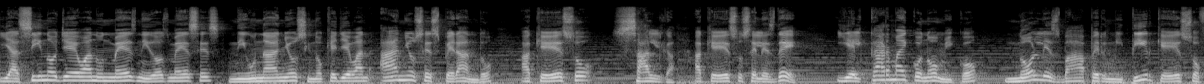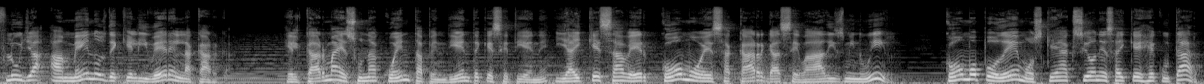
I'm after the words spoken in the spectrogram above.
Y así no llevan un mes, ni dos meses, ni un año, sino que llevan años esperando a que eso salga, a que eso se les dé. Y el karma económico no les va a permitir que eso fluya a menos de que liberen la carga. El karma es una cuenta pendiente que se tiene y hay que saber cómo esa carga se va a disminuir. ¿Cómo podemos? ¿Qué acciones hay que ejecutar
